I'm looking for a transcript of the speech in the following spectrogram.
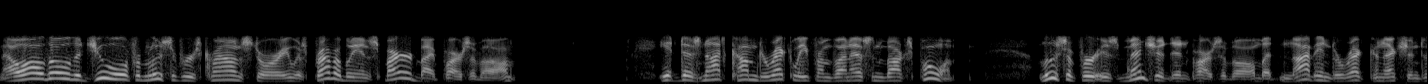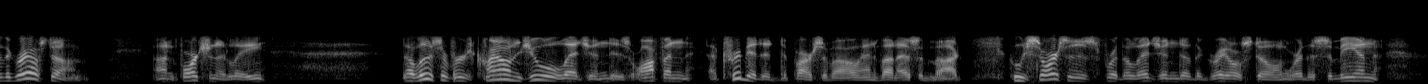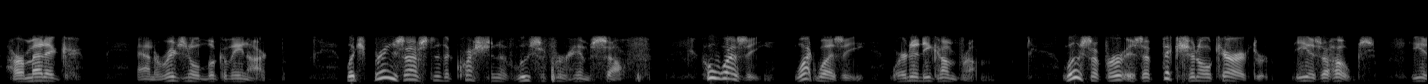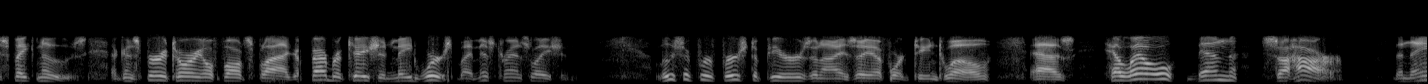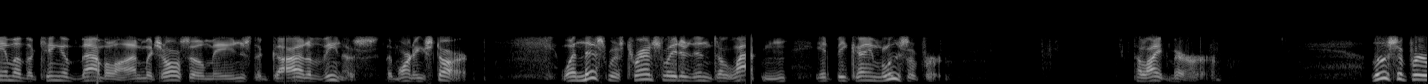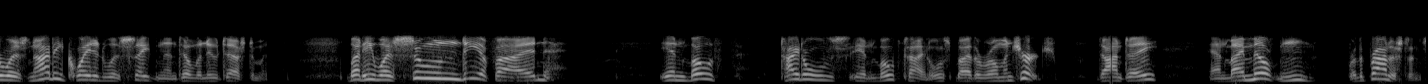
Now, although the jewel from Lucifer's crown story was probably inspired by Parzival, it does not come directly from von Eschenbach's poem. Lucifer is mentioned in Parzival, but not in direct connection to the Grailstone. Unfortunately, the Lucifer's crown jewel legend is often attributed to Parzival and von Eschenbach, whose sources for the legend of the Grail Stone were the Sabaean, Hermetic, and original Book of Enoch. Which brings us to the question of Lucifer himself. Who was he? What was he? Where did he come from? Lucifer is a fictional character. He is a hoax. He is fake news, a conspiratorial false flag, a fabrication made worse by mistranslation. Lucifer first appears in Isaiah 14:12 as Helel ben Sahar, the name of the king of Babylon, which also means the god of Venus, the morning star. When this was translated into Latin, it became Lucifer, the light bearer. Lucifer was not equated with Satan until the New Testament, but he was soon deified in both titles in both titles by the Roman Church, Dante, and by Milton for the Protestants.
